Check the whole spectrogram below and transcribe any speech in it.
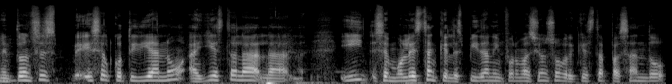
Entonces es el cotidiano, ahí está la, la, y se molestan que les pidan información sobre qué está pasando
